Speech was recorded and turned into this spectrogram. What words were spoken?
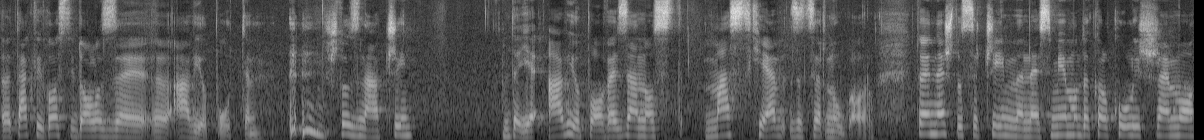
e, takvi gosti dolaze e, avioputem. Što znači da je aviopovezanost must have za Crnu Goru. To je nešto sa čim ne smijemo da kalkulišemo.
